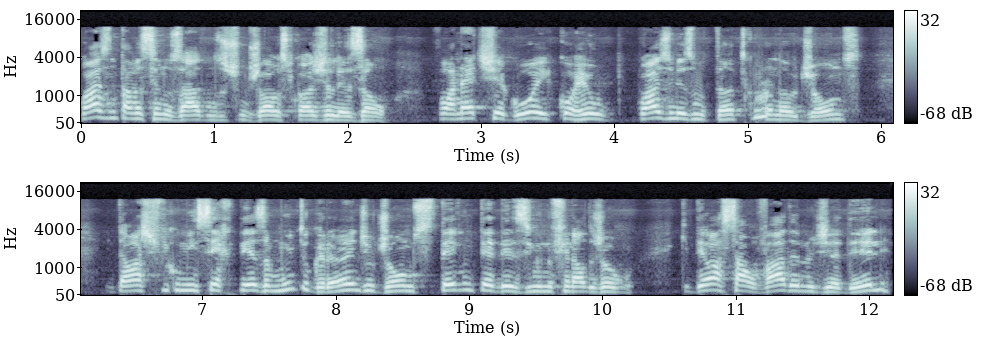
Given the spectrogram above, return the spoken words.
quase não estava sendo usado nos últimos jogos por causa de lesão. O Fornette chegou e correu quase o mesmo tanto que o Ronald Jones. Então, acho que fica uma incerteza muito grande. O Jones teve um TDzinho no final do jogo que deu a salvada no dia dele.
